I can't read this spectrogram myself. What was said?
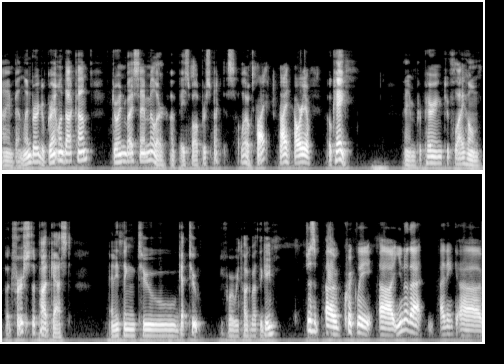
I am Ben Lindbergh of Grantland.com, joined by Sam Miller of Baseball Prospectus. Hello. Hi. Hi. How are you? Okay. I am preparing to fly home, but first, a podcast. Anything to get to before we talk about the game? Just uh, quickly, uh, you know that I think uh,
